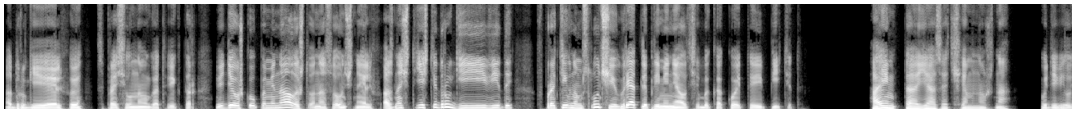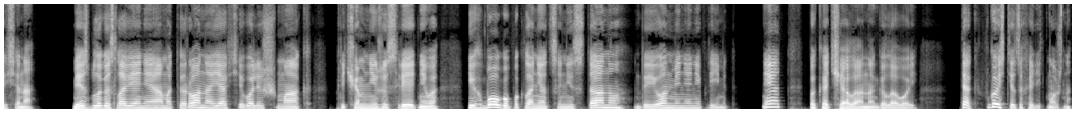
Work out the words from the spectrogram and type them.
«А другие эльфы?» — спросил наугад Виктор. «Ведь девушка упоминала, что она солнечный эльф, а значит, есть и другие виды. В противном случае вряд ли применялся бы какой-то эпитет». «А им-то я зачем нужна?» — удивилась она. «Без благословения Аматерона я всего лишь маг, причем ниже среднего. Их богу поклоняться не стану, да и он меня не примет. Нет, — покачала она головой. Так, в гости заходить можно,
